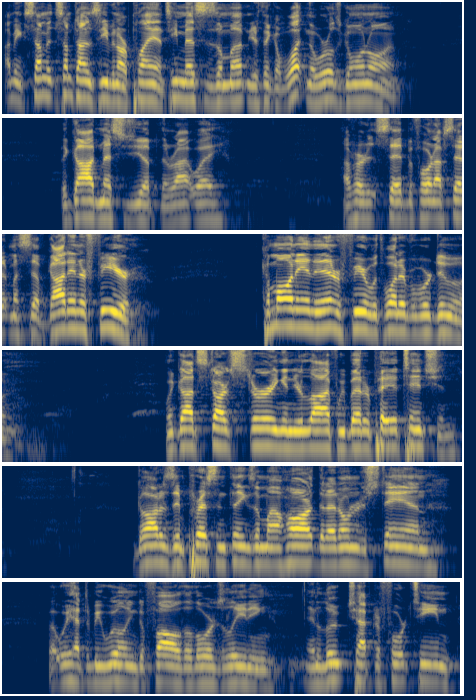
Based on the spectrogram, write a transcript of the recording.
I mean, some, sometimes even our plans, He messes them up, and you're thinking, what in the world's going on? But God messes you up in the right way. I've heard it said before, and I've said it myself God, interfere. Come on in and interfere with whatever we're doing. When God starts stirring in your life, we better pay attention. God is impressing things on my heart that I don't understand, but we have to be willing to follow the Lord's leading in Luke chapter 14,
